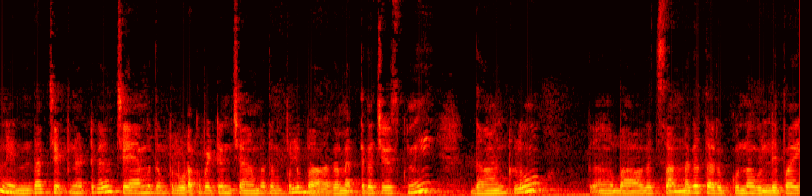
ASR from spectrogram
నేను ఇందాక చెప్పినట్టుగా చేమ దుంపలు ఉడకబెట్టిన చేమ దుంపలు బాగా మెత్తగా చేసుకుని దాంట్లో బాగా సన్నగా తరుక్కున్న ఉల్లిపాయ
